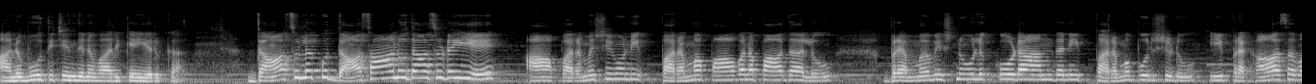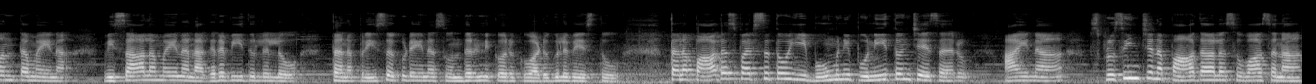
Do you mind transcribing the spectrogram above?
అనుభూతి చెందిన వారికే ఎరుక. దాసులకు దాసానుదాసుడయ్యే ఆ పరమశివుని పరమ పావన పాదాలు బ్రహ్మ విష్ణువులకు కూడా అందని పరమపురుషుడు ఈ ప్రకాశవంతమైన విశాలమైన నగర వీధులలో తన ప్రీసకుడైన సుందరుని కొరకు అడుగులు వేస్తూ తన పాదస్పర్శతో ఈ భూమిని పునీతం చేశారు. ఆయన స్పృశించిన పాదాల సువాసన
